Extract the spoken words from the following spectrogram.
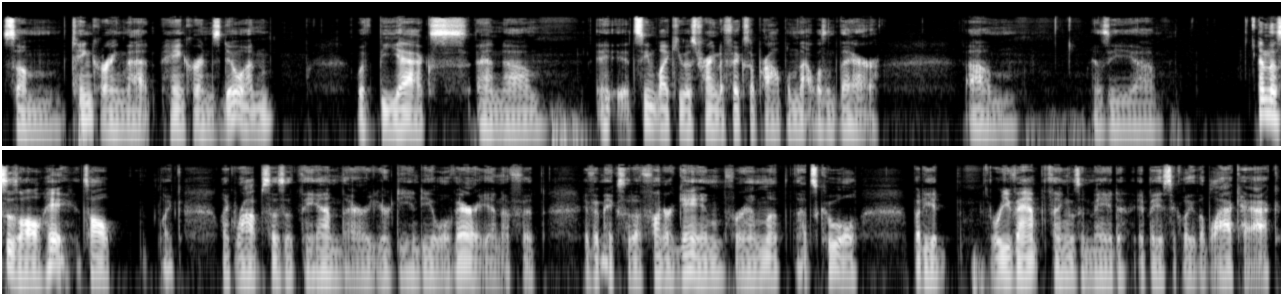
some tinkering that Hankerin's doing with BX, and um, it, it, seemed like he was trying to fix a problem that wasn't there. Um, as he, uh, and this is all, hey, it's all like like Rob says at the end there, your D and D will vary, and if it if it makes it a funner game for him, that, that's cool. But he had revamped things and made it basically the black hack,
